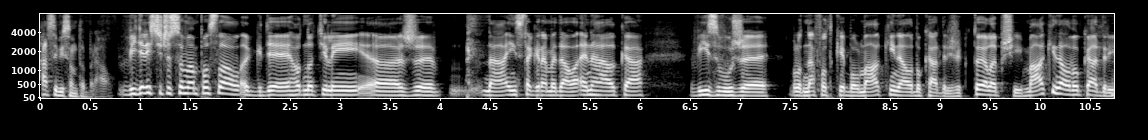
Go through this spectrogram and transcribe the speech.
Asi by som to bral. videli ste, čo som vám poslal, kde hodnotili, eh, že na Instagrame dal NHLK výzvu, že bolo na fotke bol Malkin alebo Kadri, že kto je lepší, Malkin alebo Kadri?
